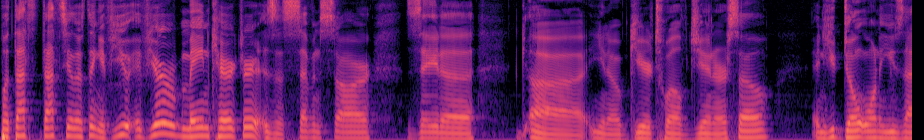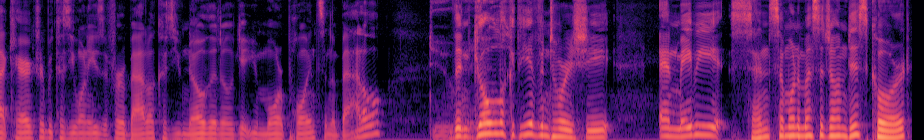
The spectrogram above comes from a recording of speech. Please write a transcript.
but that's that's the other thing. If you if your main character is a seven star Zeta, uh, you know, Gear twelve Jyn Erso, and you don't want to use that character because you want to use it for a battle because you know that it'll get you more points in a battle, Dude. then go look at the inventory sheet and maybe send someone a message on Discord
